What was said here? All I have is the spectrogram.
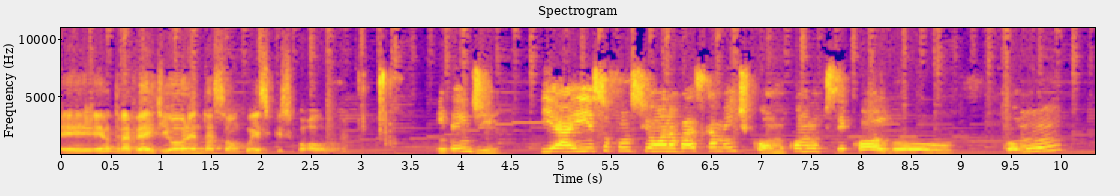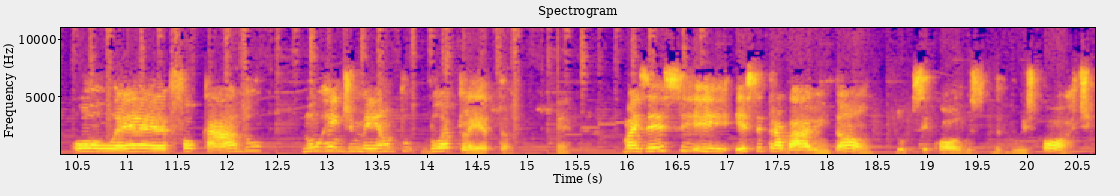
é, através de orientação com esse psicólogo. Né? Entendi. E aí isso funciona basicamente como? Como um psicólogo comum ou é focado no rendimento do atleta? Mas esse, esse trabalho, então, do psicólogo do esporte,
